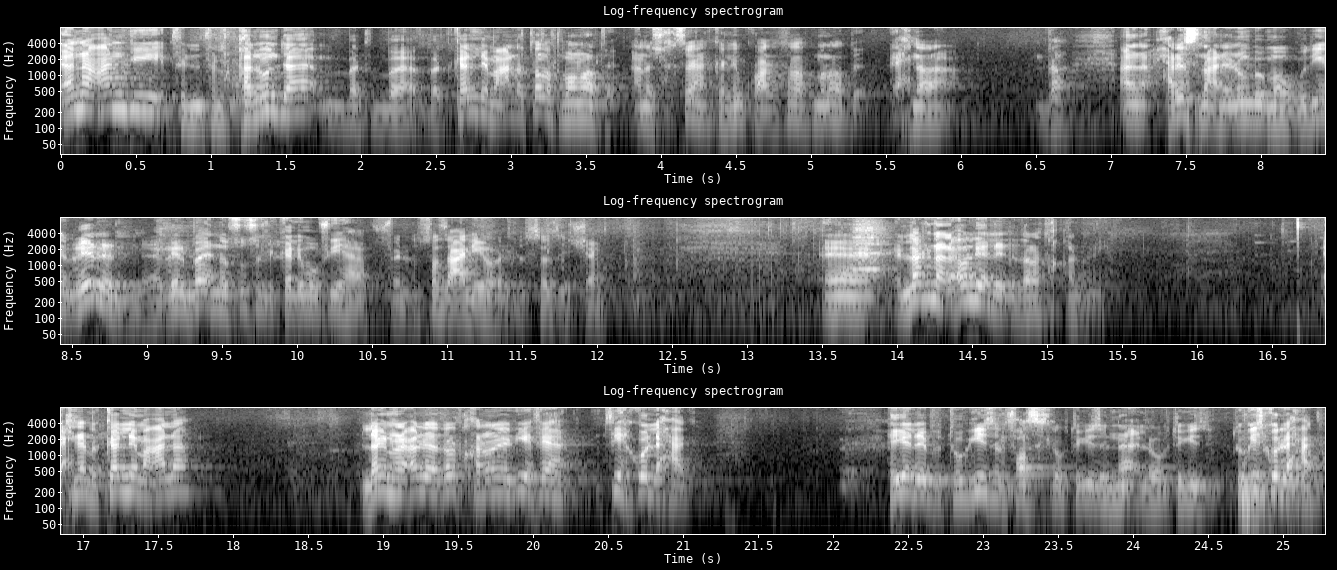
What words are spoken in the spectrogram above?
أنا عندي في في القانون ده بتكلم على ثلاث مناطق. أنا شخصيا هكلمكم على ثلاث مناطق. إحنا ده أنا حرصنا على إنهم موجودين غير غير باقي النصوص اللي اتكلموا فيها في الأستاذ علي والأستاذ هشام. آه، اللجنة العليا للإدارات القانونية. إحنا بنتكلم على اللجنة العليا للإدارات القانونية دي فيها فيها كل حاجة. هي اللي بتجيز الفصل وبتجيز النقل وبتجيز بتجيز كل حاجة.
